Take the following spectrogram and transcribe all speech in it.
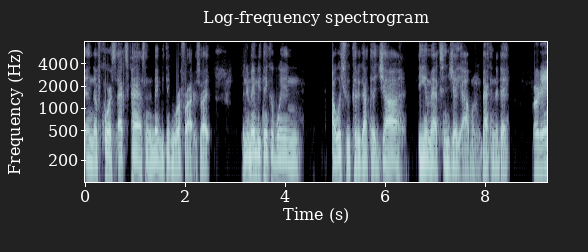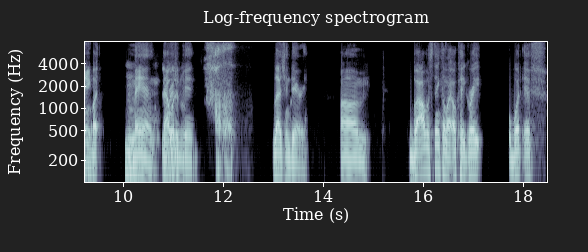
and of course X Pass, and it made me think of Ruff Ryders, right? And it made me think of when I wish we could have got that Ja, DMX, and Jay album back in the day. Murder Inc. But mm. man, that would have been legendary. Um, but I was thinking like, okay, great. What if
